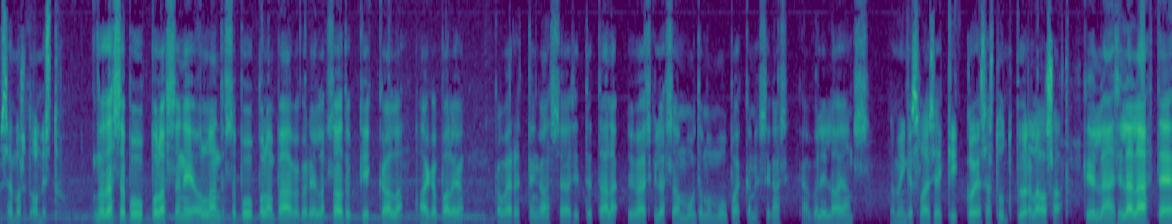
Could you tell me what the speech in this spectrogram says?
semmoiset onnistuu? No tässä Puuppolassa, niin ollaan tuossa Puuppolan päiväkodilla saatu kikkailla aika paljon kavereiden kanssa ja sitten täällä Jyväskylässä on muutama muu paikka, missä kanssa käy välillä ajamassa. No minkälaisia kikkoja sä stuntpyörällä osaat? Kyllähän sillä lähtee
